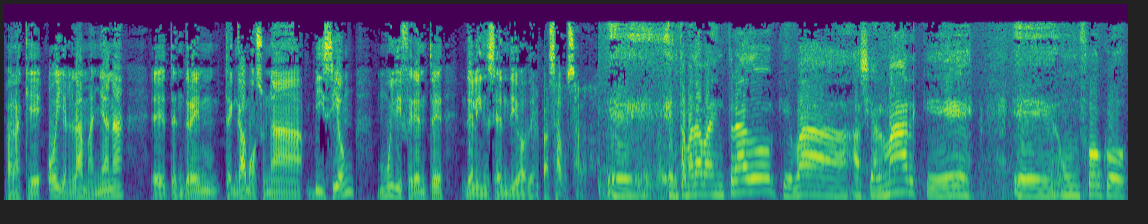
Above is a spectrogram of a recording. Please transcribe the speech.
para que hoy en la mañana eh, tengamos una visión muy diferente del incendio del pasado sábado. Eh, en Tamaraba ha entrado, que va hacia el mar, que es eh, un foco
